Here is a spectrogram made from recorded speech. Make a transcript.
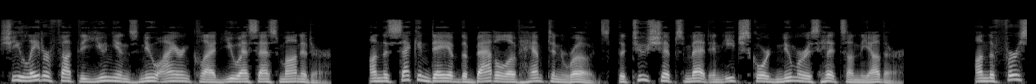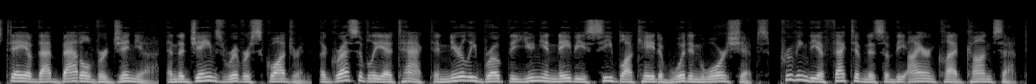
She later fought the Union's new ironclad USS Monitor. On the second day of the Battle of Hampton Roads, the two ships met and each scored numerous hits on the other. On the first day of that battle Virginia, and the James River Squadron, aggressively attacked and nearly broke the Union Navy's sea blockade of wooden warships, proving the effectiveness of the ironclad concept.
